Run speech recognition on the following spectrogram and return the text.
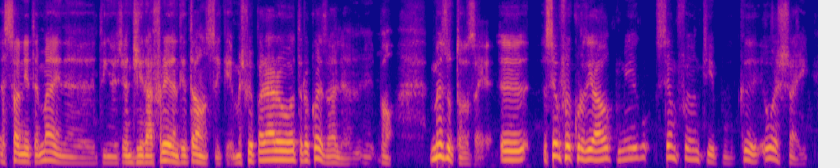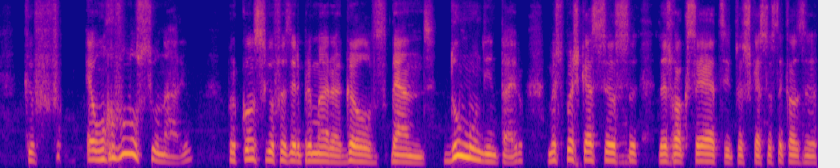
A Sónia também, né, tinha gente gira à frente e tal, não sei o quê, mas foi parar a outra coisa, olha. Bom, mas o Tozé sempre foi cordial comigo, sempre foi um tipo que eu achei que é um revolucionário porque conseguiu fazer a primeira girls band do mundo inteiro, mas depois esqueceu-se das Roxette e depois esqueceu-se daquelas, de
